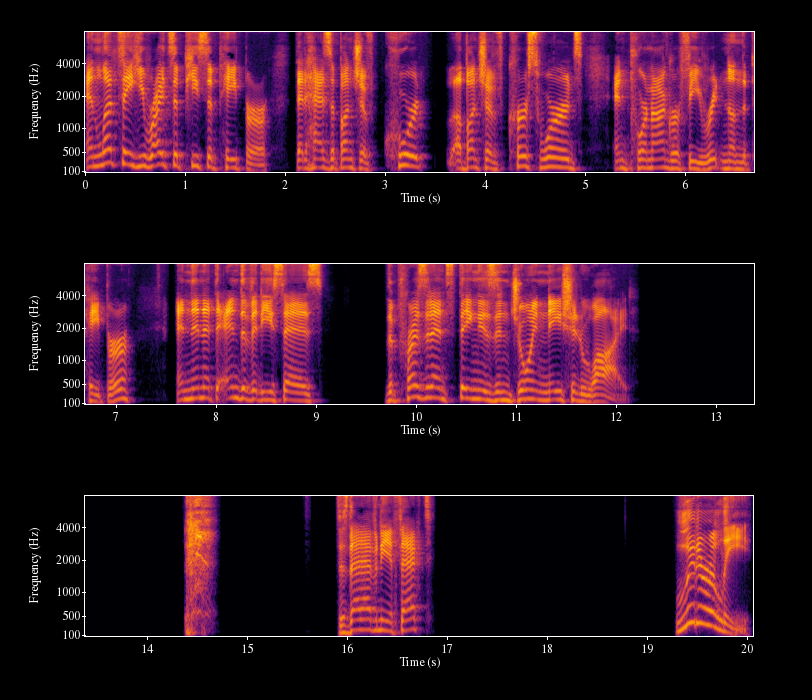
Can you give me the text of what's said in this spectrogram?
And let's say he writes a piece of paper that has a bunch of court, a bunch of curse words and pornography written on the paper. And then at the end of it, he says, the president's thing is enjoined nationwide. Does that have any effect? Literally,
